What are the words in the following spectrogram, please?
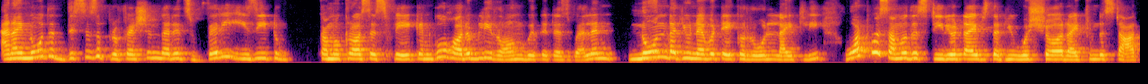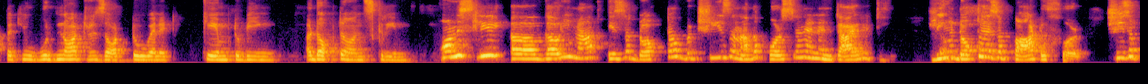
and I know that this is a profession that it's very easy to come across as fake and go horribly wrong with it as well. And known that you never take a role lightly, what were some of the stereotypes that you were sure right from the start that you would not resort to when it came to being a doctor on screen? honestly, uh, Gauri Nath is a doctor, but she is another person in entirety. Being a doctor is a part of her. She's a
